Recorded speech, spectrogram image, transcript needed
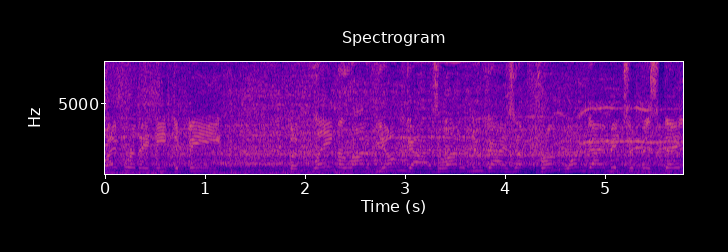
right where they need to be, but playing a lot of young guys, a lot of new guys up front. One guy makes a mistake,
